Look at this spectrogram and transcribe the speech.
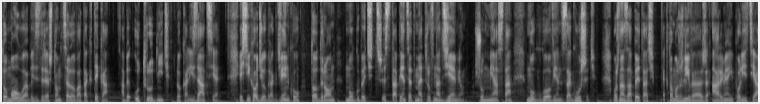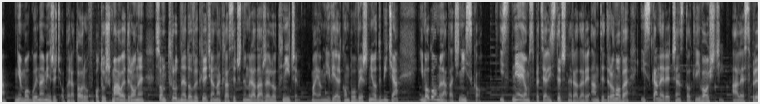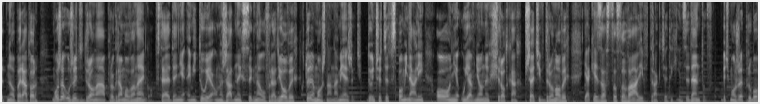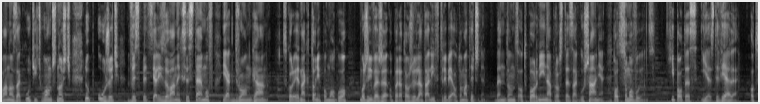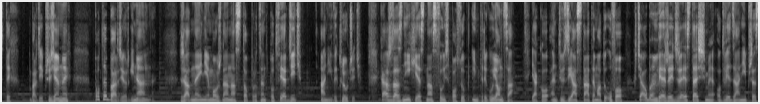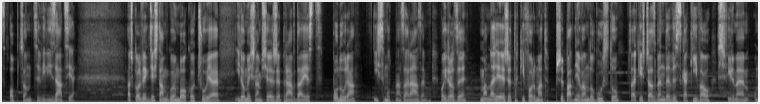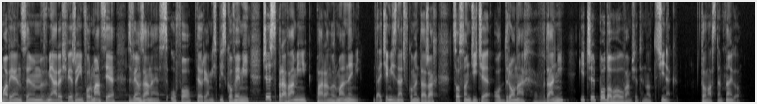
To mogła być zresztą celowa taktyka, aby utrudnić lokalizację. Jeśli chodzi o brak dźwięku, to dron mógł być 300-500 metrów nad ziemią. Szum miasta mógł go więc zagłuszyć. Można zapytać, jak to możliwe, że armia i policja nie mogły namierzyć operatorów. Otóż małe drony są trudne do wykrycia na klasycznym radarze lotniczym. Mają niewielką powierzchnię odbicia i mogą latać nisko. Istnieją specjalistyczne radary antydronowe i skanery częstotliwości, ale sprytny operator może użyć drona programowanego. Wtedy nie emituje on żadnych sygnałów radiowych, które można namierzyć. Duńczycy wspominali o nieujawnionych środkach przeciwdronowych, jakie zastosowali w trakcie tych incydentów. Być może próbowano zakłócić łączność lub użyć wyspecjalizowanych systemów jak Drone Gun. Skoro jednak to nie pomogło, możliwe, że operatorzy latali w trybie automatycznym, będąc odporni na proste zagłuszanie. Podsumowując, hipotez jest wiele, od tych bardziej przyziemnych po te bardziej oryginalne. Żadnej nie można na 100% potwierdzić ani wykluczyć. Każda z nich jest na swój sposób intrygująca. Jako entuzjasta tematu UFO chciałbym wierzyć, że jesteśmy odwiedzani przez obcą cywilizację. Aczkolwiek gdzieś tam głęboko czuję i domyślam się, że prawda jest ponura i smutna zarazem. Moi drodzy, mam nadzieję, że taki format przypadnie Wam do gustu. Co jakiś czas będę wyskakiwał z filmem omawiającym w miarę świeże informacje związane z UFO, teoriami spiskowymi czy sprawami paranormalnymi. Dajcie mi znać w komentarzach, co sądzicie o dronach w Danii i czy podobał Wam się ten odcinek. Do następnego.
